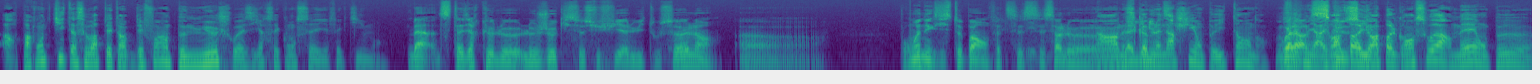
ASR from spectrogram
alors, par contre, quitte à savoir peut-être des fois un peu mieux choisir ses conseils, effectivement. Ben, C'est-à-dire que le, le jeu qui se suffit à lui tout seul, euh, pour moi, n'existe pas en fait. C'est ça le. non, mais c'est comme l'anarchie, on peut y tendre. On Voilà, sait n'y arrivera que- pas, il y que- aura pas le grand soir, mais on peut. euh,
